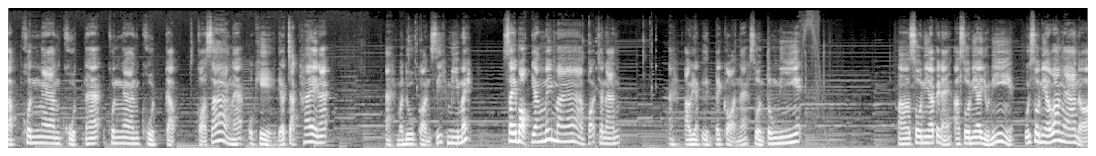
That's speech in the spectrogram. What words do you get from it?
กับคนงานขุดนะฮะคนงานขุดกับก่อสร้างนะ โอเค เดี๋ยวจัดให้นะ อะ มาดูก่อนสิมีไหมไซบอร์กยังไม่มา เพราะฉะนั้นอะเอาอย่างอื่นไปก่อนนะ ส่วนตรงนี้อ่าโซเนียไปไหนอ่าโซเนียอยู่นี่ อุ้ยโซเนียว่างงานเหรอ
